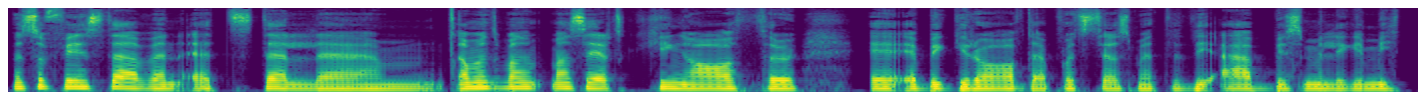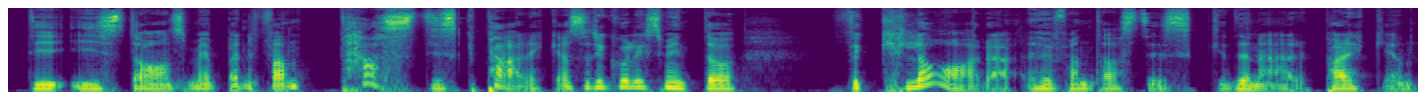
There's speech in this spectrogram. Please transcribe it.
Men så finns det även ett ställe, mm, ja, man, man säger att King Arthur är, är, begravd där på ett ställe som heter The Abbey som ligger mitt i, i stan, som är en fantastisk park. Alltså det går liksom inte att förklara hur fantastisk den är, parken.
